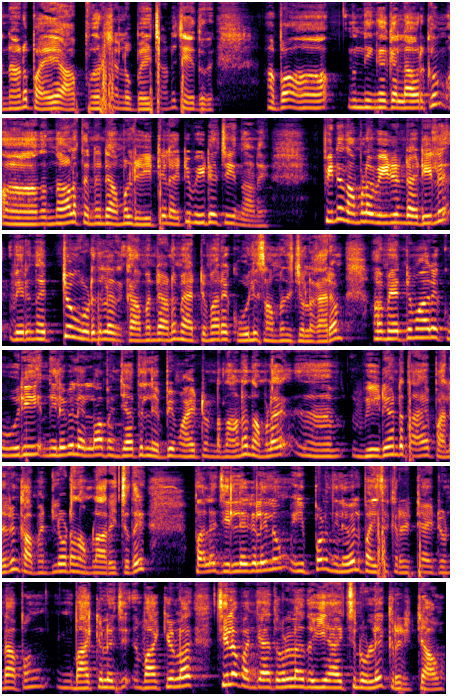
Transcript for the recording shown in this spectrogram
തന്നെയാണ് പഴയ ആപ്പ് വെർഷനിൽ ഉപയോഗിച്ചാണ് ചെയ്തത്. അപ്പോൾ നിങ്ങൾക്ക് എല്ലാവർക്കും നാളെ തന്നെ നമ്മൾ ഡീറ്റെയിൽ ആയിട്ട് വീഡിയോ ചെയ്യുന്നതാണ്. പിന്നെ നമ്മളെ വീഡിയോന്റെ അടിയിൽ വരുന്ന ഏറ്റവും കൂടുതൽ കമന്റാണ് മാറ്റുമാരെ കൂലി സംബന്ധിച്ചുള്ള കാര്യം. ആ മാറ്റുമാരെ കൂലി നിലവിൽ എല്ലാ പഞ്ചായത്തിലും ലഭ്യമായിട്ടുണ്ടെന്നാണ് നമ്മളെ വീഡിയോന്റെ താഴെ പലരും കമന്റിലൂടെ നമ്മൾ അറിയിച്ചത്. പല ജില്ലകളിലും ഇപ്പോൾ നിലവിൽ പൈസ ക്രെഡിറ്റ് ആയിട്ടുണ്ട്. അപ്പം ബാക്കിയുള്ള ബാക്കിയുള്ള ചില പഞ്ചായത്തുകളിൽ ഈ ഉള്ളിൽ ക്രെഡിറ്റ് ആവും.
